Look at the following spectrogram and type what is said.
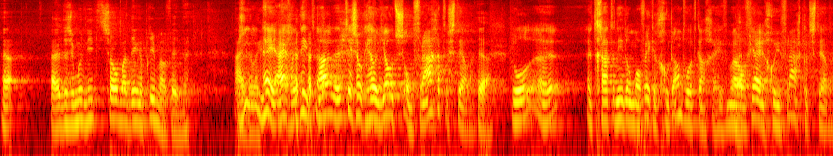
ja. Dus je moet niet zomaar dingen prima vinden. Eigenlijk. Nee, eigenlijk niet. Nou, het is ook heel joods om vragen te stellen. Ja, Ik bedoel, eh, het gaat er niet om of ik een goed antwoord kan geven, maar Nee. of jij een goede vraag kunt stellen.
